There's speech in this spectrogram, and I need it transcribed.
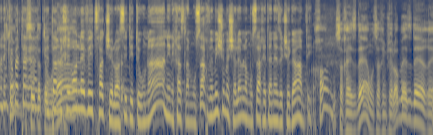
אני כן, מקבל את את. המחירון לוי יצחק שלו, עשיתי תאונה, אני נכנס למוסך ומישהו משלם למוסך את הנזק שגרמתי. נכון, מוסכי הסדר, מוסכים שלא בהסדר, אה,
